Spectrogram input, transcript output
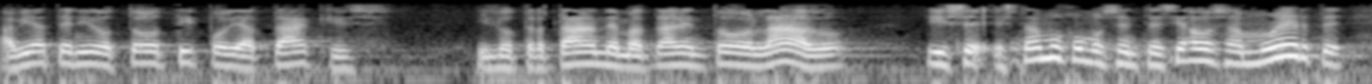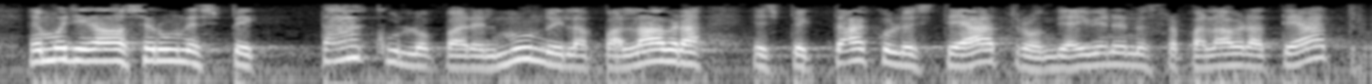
había tenido todo tipo de ataques y lo trataban de matar en todo lado. Dice, estamos como sentenciados a muerte, hemos llegado a ser un espectáculo espectáculo para el mundo y la palabra espectáculo es teatro, donde ahí viene nuestra palabra teatro.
